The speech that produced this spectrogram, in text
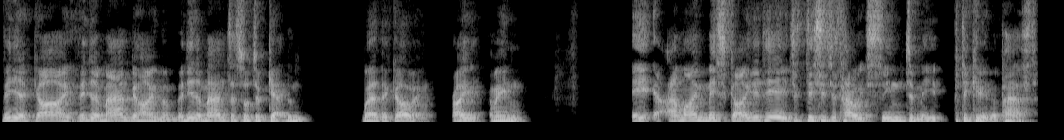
they need a guy, they need a man behind them, they need a man to sort of get them where they're going, right? I mean. It, am I misguided here? Just, this is just how it seemed to me, particularly in the past.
